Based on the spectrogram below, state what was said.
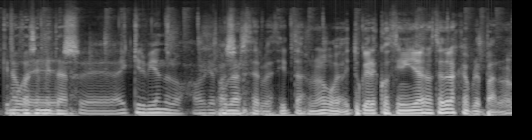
¿Quién nos vas a invitar? Pues, eh, hay que ir viéndolo, a ver qué pasa. Unas cervecitas o algo. Y tú que eres cocinilla nos tendrás que preparar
